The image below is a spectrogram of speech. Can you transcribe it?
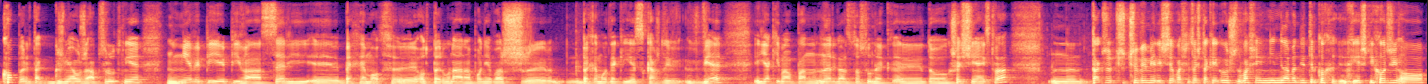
Koper tak grzmiał, że absolutnie nie wypije piwa z serii Behemoth od Peruna, no, ponieważ Behemoth jaki jest, każdy wie, jaki ma pan Nergal stosunek do chrześcijaństwa. Mm, także czy, czy wy mieliście właśnie coś takiego? Już właśnie nie, nawet nie tylko jeśli chodzi o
